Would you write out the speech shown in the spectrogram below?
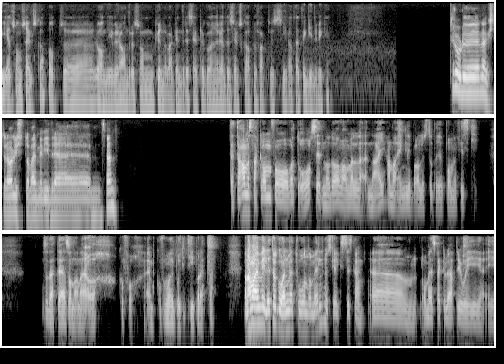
i et sånt selskap, at uh, långivere og andre som kunne vært interessert i å gå inn og redde selskapet, faktisk sier at dette gidder vi ikke. Tror du Møgster har lyst til å være med videre, Sven? Dette har vi snakka om for over et år siden, og da var vel nei, han har egentlig bare lyst til å drive på med fisk. Så dette er sånn åh, hvorfor, hvorfor må vi bruke tid på dette? Men han var villig til å gå inn med 200 mill., husker jeg sist gang. Eh, og vi spekulerte jo i, i,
